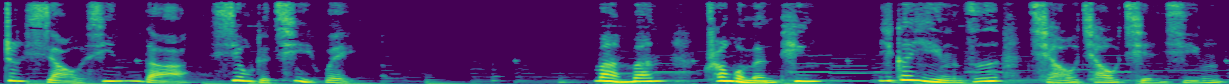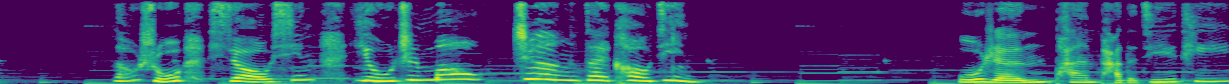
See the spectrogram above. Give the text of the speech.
正小心地嗅着气味。慢慢穿过门厅，一个影子悄悄前行。老鼠，小心，有只猫正在靠近。无人攀爬的阶梯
